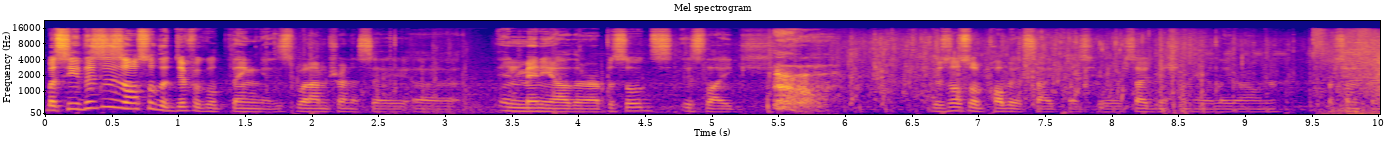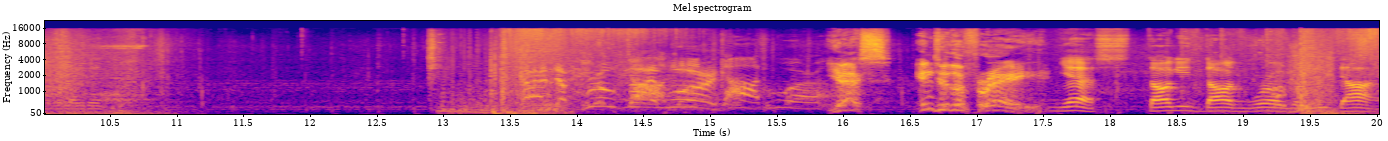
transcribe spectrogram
But see, this is also the difficult thing, is what I'm trying to say. Uh, in many other episodes, is like... There's also probably a side quest here, side mission here later on, or something related. To prove my word! God world. Yes, into the fray! Yes, doggy dog world where you die.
